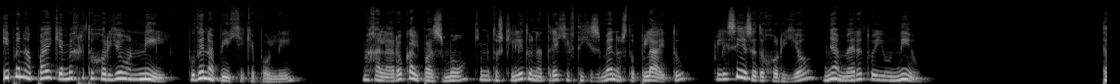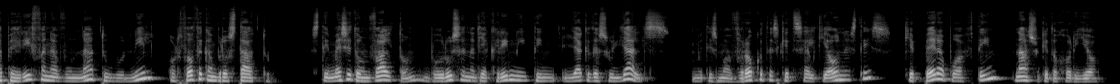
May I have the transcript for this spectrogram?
Είπε να πάει και μέχρι το χωριό Νίλ, που δεν απήχε και πολύ. Με χαλαρό καλπασμό και με το σκυλί του να τρέχει ευτυχισμένο στο πλάι του, πλησίασε το χωριό μια μέρα του Ιουνίου. Τα περήφανα βουνά του Γουνίλ ορθώθηκαν μπροστά του. Στη μέση των βάλτων μπορούσε να διακρίνει την Λιάκ Δεσουλιάλς, με τις μαυρόκοτες και τις αλκιόνες της και πέρα από αυτήν να σου και το χωριό.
